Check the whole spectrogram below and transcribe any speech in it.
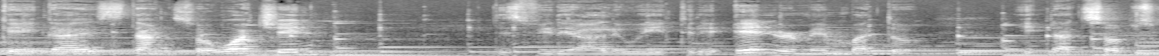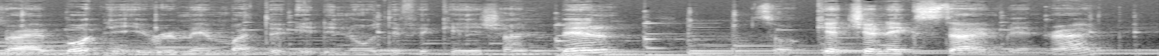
Okay guys thanks for watching. This video all the way to the end. Remember to hit that subscribe button. Remember to hit the notification bell. So catch you next time then right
